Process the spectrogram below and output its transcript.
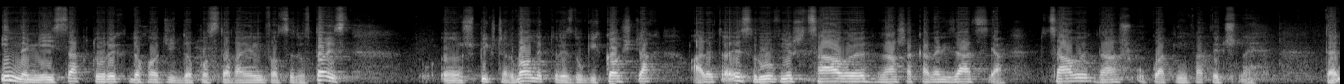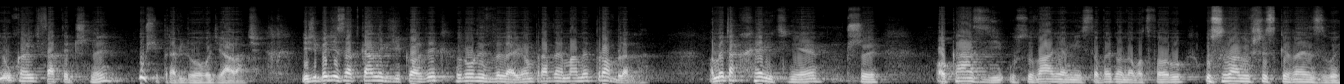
inne miejsca, w których dochodzi do powstawania limfocytów. To jest e, szpik czerwony, który jest w długich kościach, ale to jest również cała nasza kanalizacja, cały nasz układ limfatyczny. Ten układ limfatyczny musi prawidłowo działać. Jeśli będzie zatkany gdziekolwiek, rury wyleją, prawda, mamy problem. A my tak chętnie przy okazji usuwania miejscowego nowotworu usuwamy wszystkie węzły,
